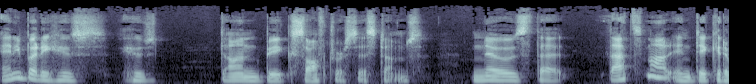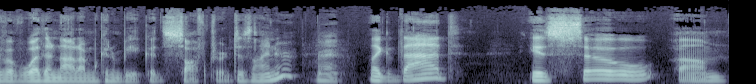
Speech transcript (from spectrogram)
anybody who's who's done big software systems knows that that's not indicative of whether or not I'm going to be a good software designer. Right. Like that is so um,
